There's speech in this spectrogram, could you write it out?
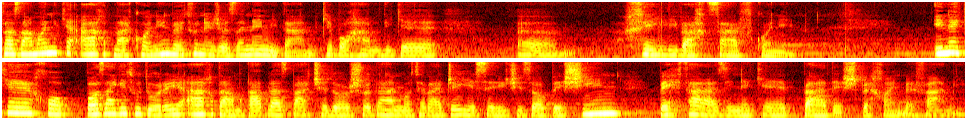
تا زمانی که عقد نکنین بهتون اجازه نمیدن که با هم دیگه خیلی وقت صرف کنین. اینه که خب باز اگه تو دوره عقدم قبل از بچه دار شدن متوجه یه سری چیزا بشین بهتر از اینه که بعدش بخواین بفهمین.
